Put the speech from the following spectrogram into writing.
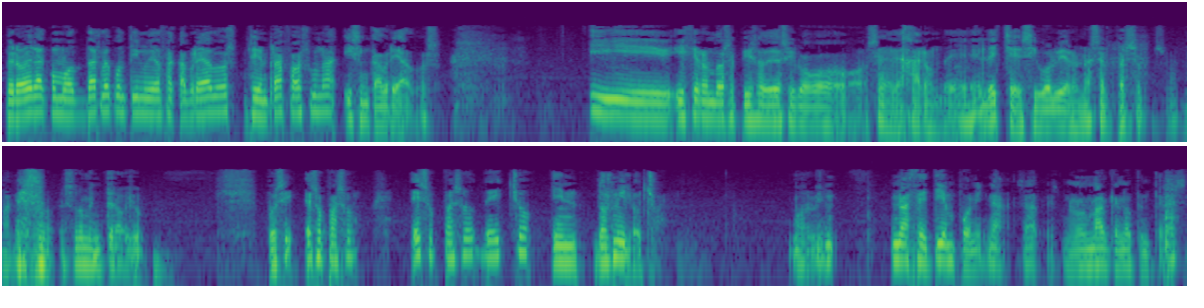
Pero era como darle continuidad a cabreados sin Rafa Osuna y sin cabreados. Y hicieron dos episodios y luego se dejaron de leches y volvieron a ser personas normales. Eso, eso no me he enterado yo. Pues sí, eso pasó. Eso pasó, de hecho, en 2008. Madre mía. No hace tiempo ni nada, ¿sabes? Normal que no te enteres.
